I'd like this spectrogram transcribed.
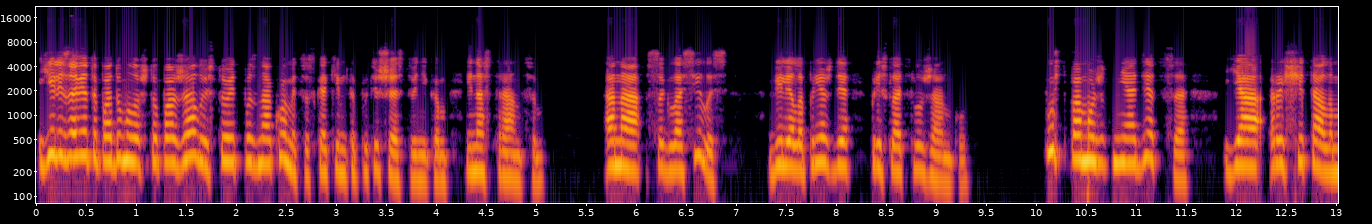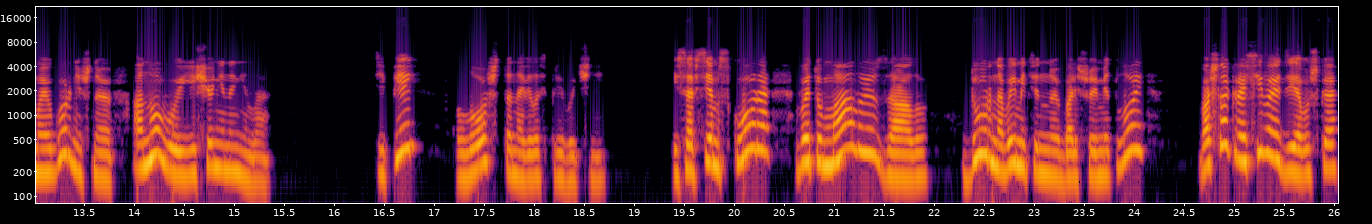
Елизавета подумала, что, пожалуй, стоит познакомиться с каким-то путешественником, иностранцем. Она согласилась, велела прежде прислать служанку. Пусть поможет мне одеться, я рассчитала мою горничную, а новую еще не наняла. Теперь ложь становилась привычной. И совсем скоро в эту малую залу, дурно выметенную большой метлой, вошла красивая девушка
